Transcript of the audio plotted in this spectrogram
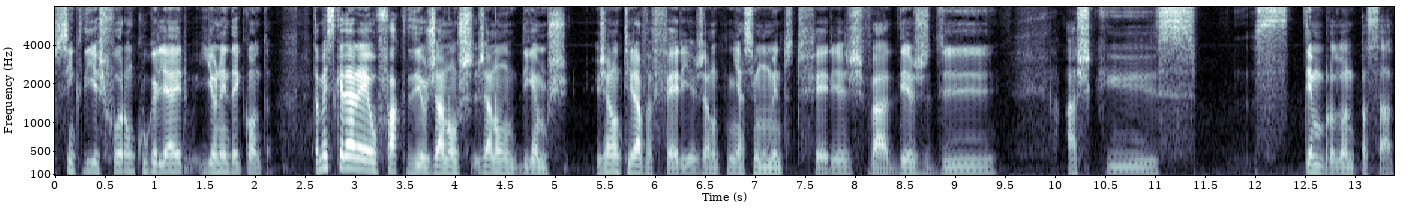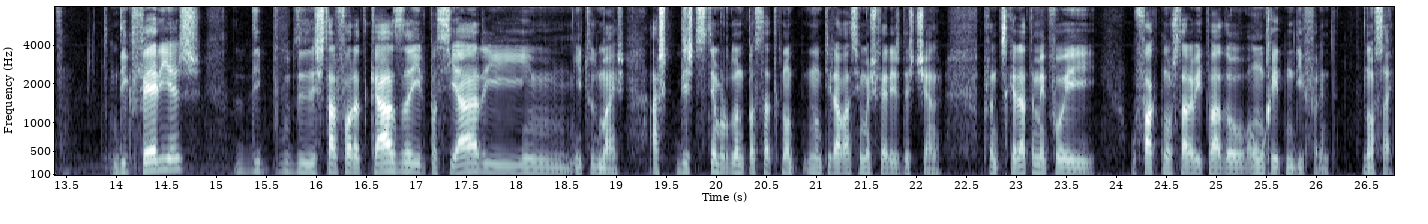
cinco dias foram com o galheiro e eu nem dei conta. Também se calhar é o facto de eu já não, já não digamos, eu já não tirava férias, já não tinha assim um momento de férias, vá desde acho que setembro do ano passado. Digo férias, tipo de estar fora de casa, ir passear e, e tudo mais. Acho que desde setembro do ano passado que não, não tirava assim umas férias deste género. Portanto, se calhar também foi o facto de não estar habituado a um ritmo diferente. Não sei.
